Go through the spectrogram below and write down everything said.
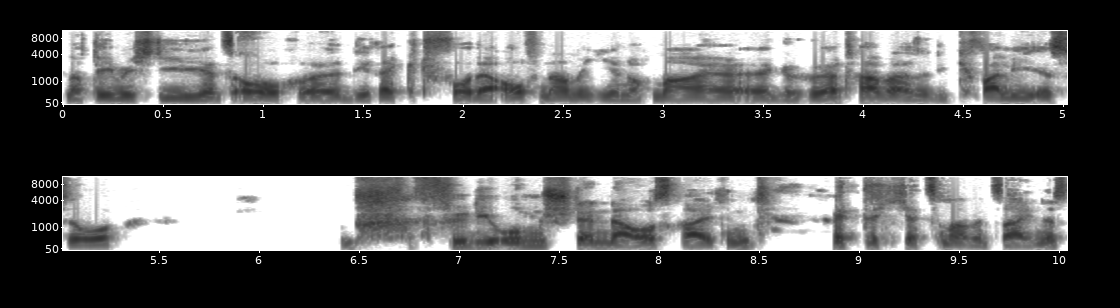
nachdem ich die jetzt auch, äh, direkt vor der Aufnahme hier noch mal, äh, gehört habe. Also die Quali ist so für die Umstände ausreichend, hätte ich jetzt mal bezeichnet.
